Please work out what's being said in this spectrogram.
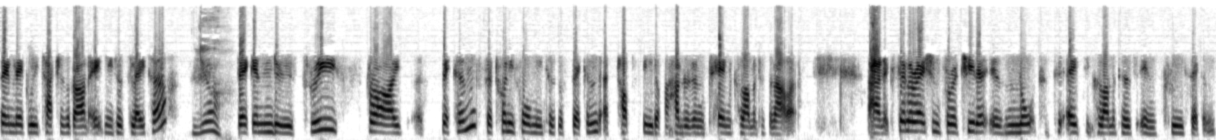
same leg retouches the ground eight meters later. Yeah. They can do three strides a uh, second, so 24 meters a second at top speed of 110 kilometers an hour. And acceleration for a cheetah is 0 to 80 kilometers in three seconds.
